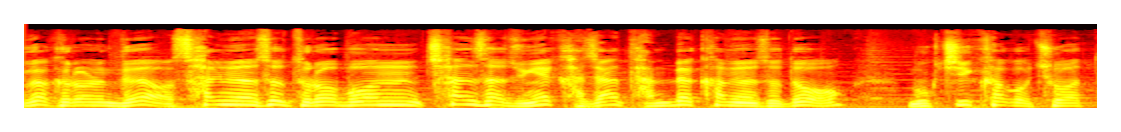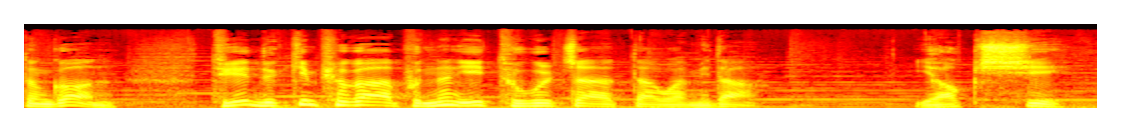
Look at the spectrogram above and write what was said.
누가 그러는데요. 살면서 들어본 찬사 중에 가장 담백하면서도 묵직하고 좋았던 건 뒤에 느낌표가 붙는 이 두 글자였다고 합니다. 역시.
